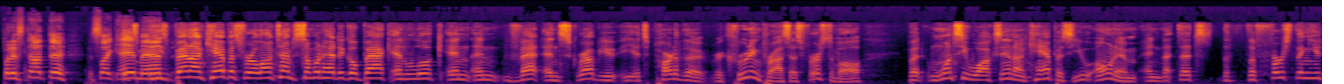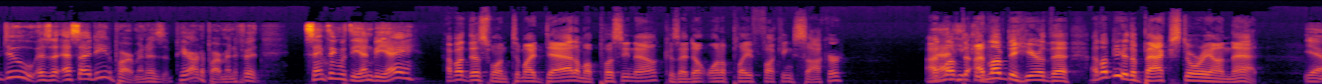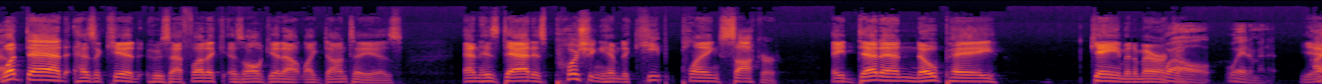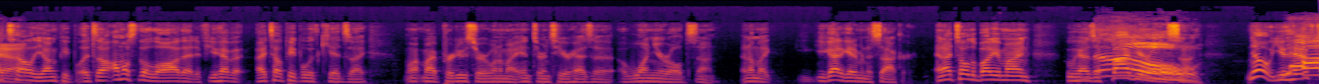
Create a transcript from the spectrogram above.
But it's not there. It's like, hey, It's- man, he's been on campus for a long time. Someone had to go back and look and, and vet and scrub you. It's part of the recruiting process, first of all. But once he walks in on campus, you own him, and that, that's the, the first thing you do as a SID department, as a PR department. If it same thing with the NBA. How about this one? To my dad, I'm a pussy now because I don't want to play fucking soccer. I'd love to. can- I'd love to hear the. I'd love to hear the backstory on that. Yeah. What dad has a kid who's athletic as all get out, like Dante is, and his dad is pushing him to keep playing soccer, a dead end, no pay game in America. Well, wait a minute. Yeah. I tell young people, it's almost the law that if you have a, I tell people with kids, I, my- producer, one of my interns here has a, a one year old son. And I'm like, you got to get him into soccer. And I told a buddy of mine who has a five year old son. No, you Why? have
